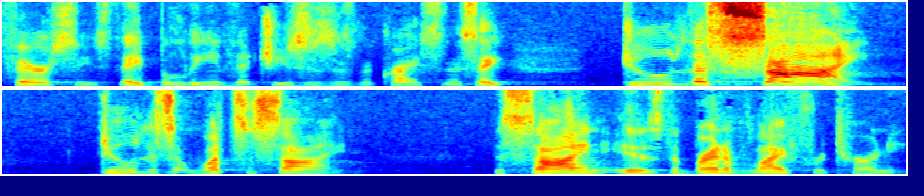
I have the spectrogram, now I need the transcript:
Pharisees, they believe that Jesus is the Christ, and they say, do the sign do this. What's the sign? The sign is the bread of life returning.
